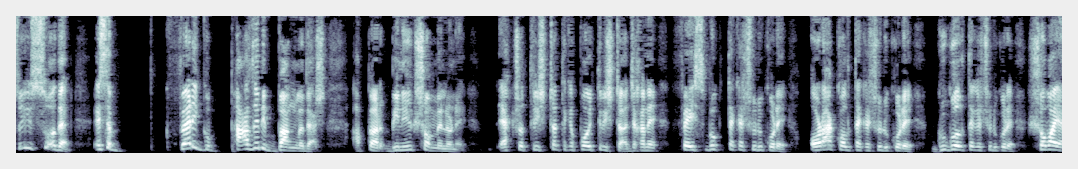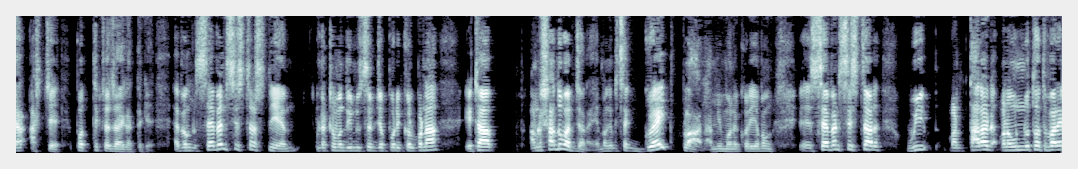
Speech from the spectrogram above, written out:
so you very good positive Bangladesh আপনার বিনিয়োগ সম্মেলনে একশো ত্রিশটা থেকে পঁয়ত্রিশটা, যেখানে ফেসবুক থেকে শুরু করে অরাকল থেকে শুরু করে গুগল থেকে শুরু করে সবাই আসছে প্রত্যেকটা জায়গা থেকে। এবং সেভেন সিস্টার্স নিয়ে ডক্টর মোদী ইউনুসের যে পরিকল্পনা, এটা আমরা সাধুবাদ জানাই এবং ইটস এ গ্রেট প্ল্যান আমি মনে করি। এবং সেভেন সিস্টার উই মানে তারা মানে উন্নত হতে পারে,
